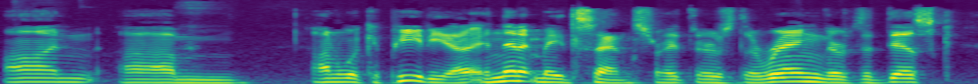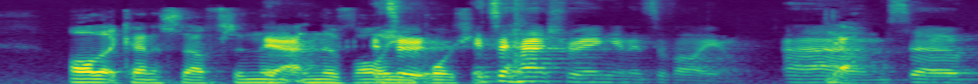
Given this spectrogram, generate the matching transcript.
on um, on Wikipedia, and then it made sense, right? There's the ring, there's the disk, all that kind of stuff, and then yeah, in the volume it's a, portion. It's a hash ring and it's a volume. Um, yeah. So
